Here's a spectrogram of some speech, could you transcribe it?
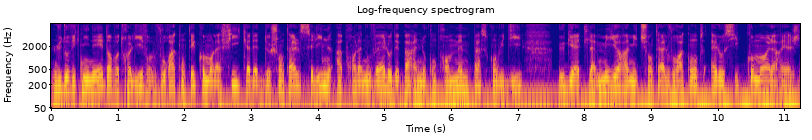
Ludovic Ninet, dans votre livre, vous racontez comment la fille cadette de Chantal, Céline, apprend la nouvelle. Au départ, elle ne comprend même pas ce qu'on lui dit. Huguette, la meilleure amie de Chantal, vous raconte elle aussi comment elle a réagi.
